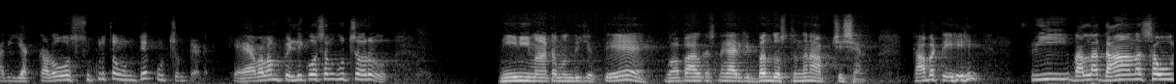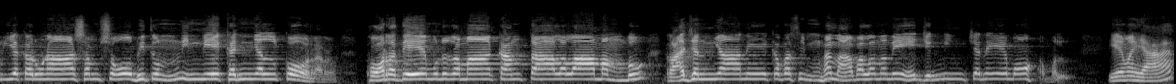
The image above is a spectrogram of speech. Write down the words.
అది ఎక్కడో సుకృతం ఉంటే కూర్చుంటాడు. కేవలం పెళ్ళి కోసం కూర్చోరు. నేను ఈ మాట ముందు చెప్తే గోపాలకృష్ణ గారికి ఇబ్బంది వస్తుందని ఆప్ చేశాను. కాబట్టి శ్రీ బలదాన శౌర్య కరుణా సంశోభితు నిన్నే కన్యల్ కోరరు. కోరదేములు రమాకాంతాలలామంబు రాజన్యానేకవ సింహ నావలననే జన్మించనే మోహములు. ఏమయ్యా?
